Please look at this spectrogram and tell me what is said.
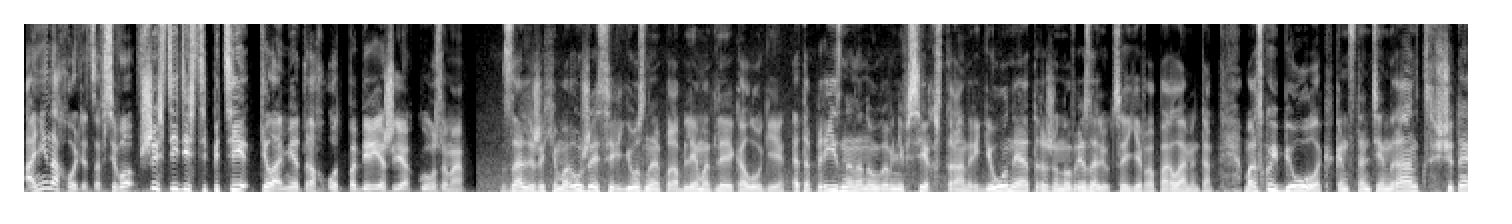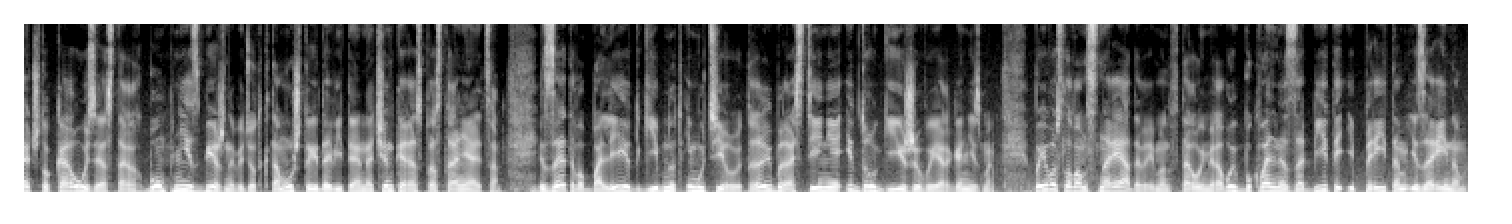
они находятся всего в 65 километрах от побережья Курзума. Залежи химоружия – серьезная проблема для экологии. Это признано на уровне всех стран региона и отражено в резолюции Европарламента. Морской биолог Константин Ранкс считает, что коррозия старых бомб неизбежно ведет к тому, что ядовитая начинка распространяется. Из-за этого болеют, гибнут и мутируют рыбы, растения и другие живые организмы. По его словам, снаряды времен Второй мировой буквально забиты и притом изорином.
